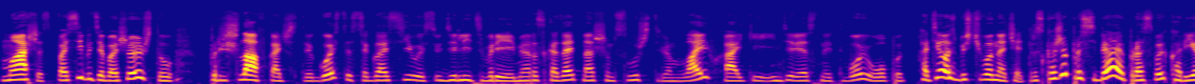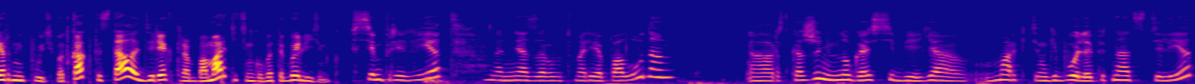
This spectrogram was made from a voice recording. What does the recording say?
Маша, спасибо тебе большое, что пришла в качестве гостя, согласилась уделить время, рассказать нашим слушателям лайфхаки, интересный твой опыт. Хотелось бы с чего начать. Расскажи про себя и про свой карьерный путь. Вот как ты стала директором по маркетингу ВТБ Лизинг? Всем привет, меня зовут Мария Полуда, а, расскажу немного о себе. Я в маркетинге более 15 лет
